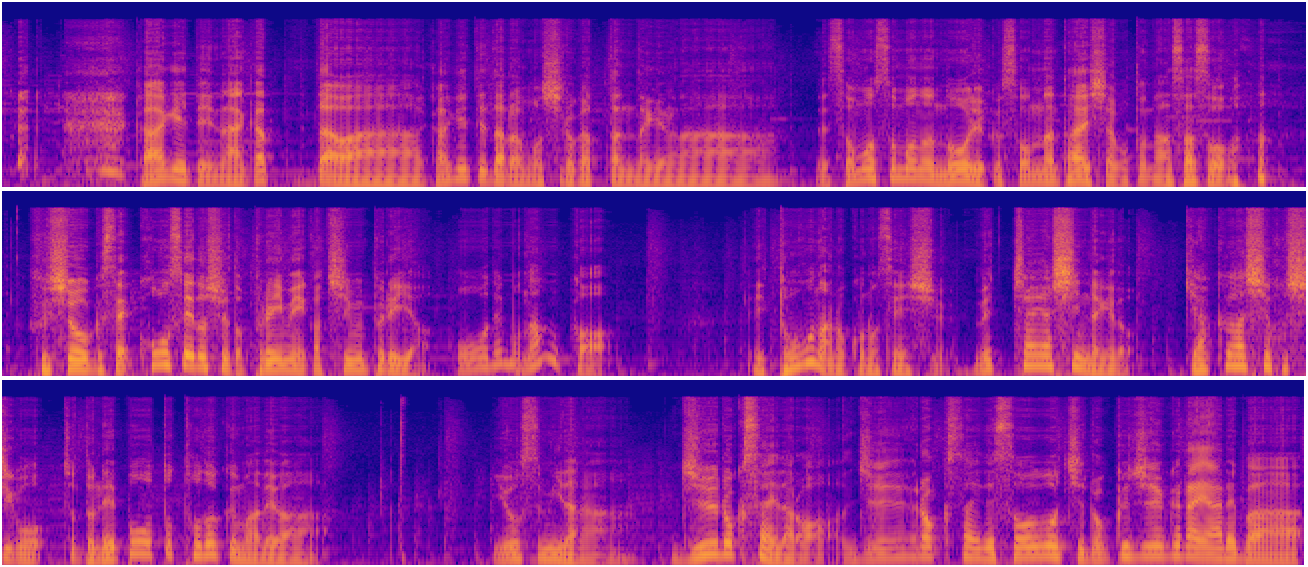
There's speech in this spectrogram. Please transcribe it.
かけてなかったわ。かけてたら面白かったんだけどな。そもそもの能力そんな大したことなさそう。負傷癖、高精度シュート、プレイメーカー、チームプレイヤー。おー、でもなんか、え、どうなのこの選手。めっちゃ怪しいんだけど。逆足星5。ちょっとレポート届くまでは様子見だな。16歳だろ。16歳で総合値60ぐらいあれば、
